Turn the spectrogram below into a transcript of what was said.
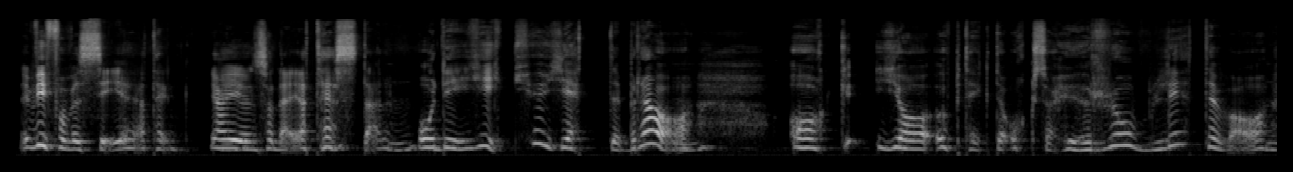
Vi får väl se. Jag, tänkte, jag är ju en sån där, jag testar. Och det gick ju jättebra. Och jag upptäckte också hur roligt det var. Mm.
